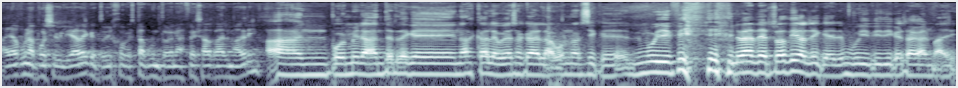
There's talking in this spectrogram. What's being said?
alguna posibilidad de que tu hijo que está a punto de nacer salga del Madrid? Ah, pues mira, antes de que nazca le voy a sacar el abono, así que es muy difícil, le voy a hacer socio, así que es muy difícil que salga del Madrid.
